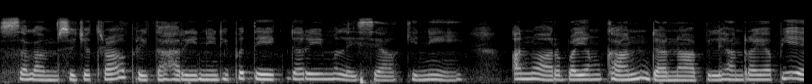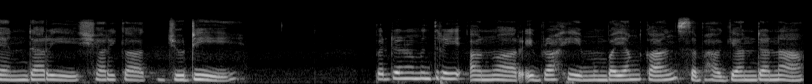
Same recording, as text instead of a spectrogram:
Salam sejahtera, berita hari ini dipetik dari Malaysia kini. Anwar bayangkan dana pilihan raya PN dari syarikat judi. Perdana Menteri Anwar Ibrahim membayangkan sebahagian dana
